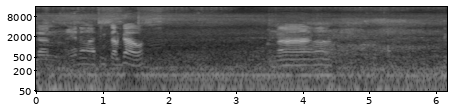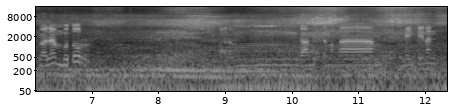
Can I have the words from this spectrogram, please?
Lang, ayan ang ating karga oh. Mga hindi ko alam, motor. Parang gamit sa mga maintenance.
